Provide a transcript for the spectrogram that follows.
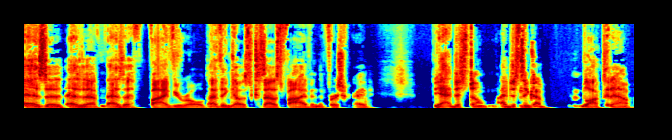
as a, as a, as a five year old, I think I was, cause I was five in the first grade. Yeah, I just don't, I just think I blocked it out.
